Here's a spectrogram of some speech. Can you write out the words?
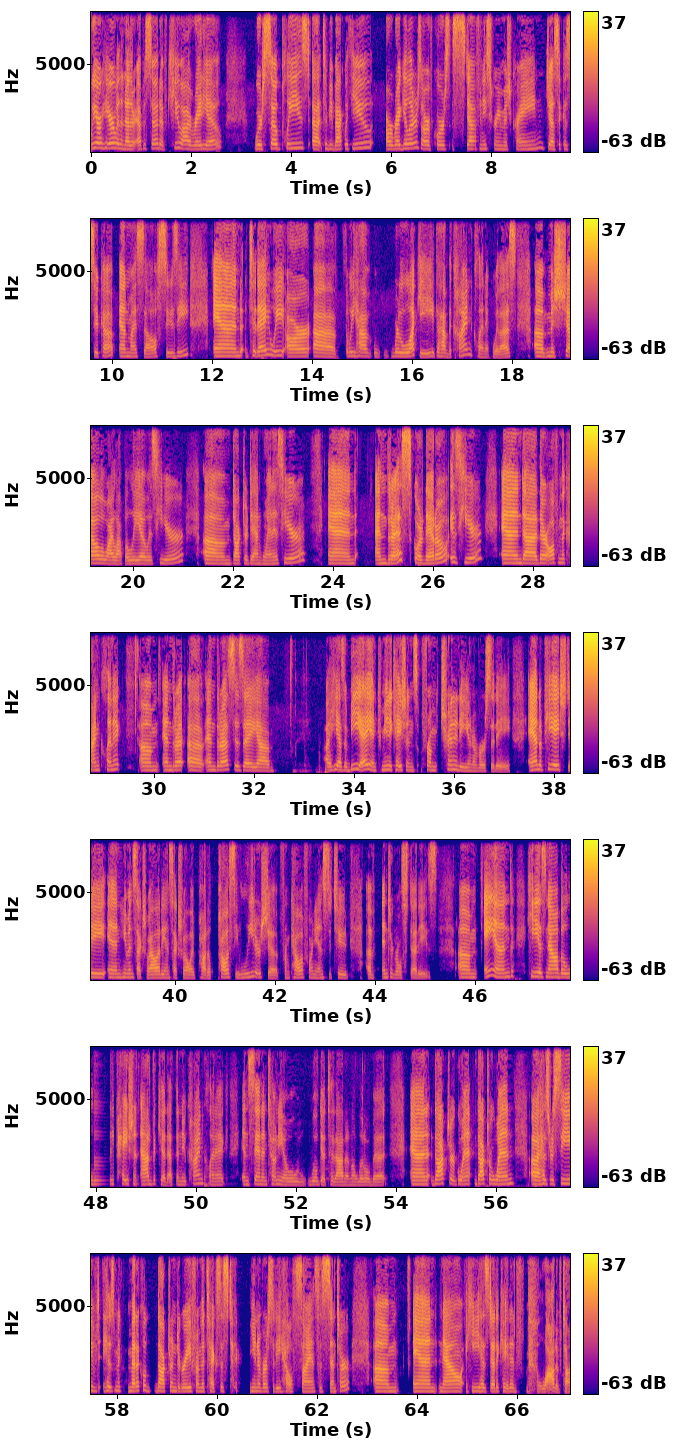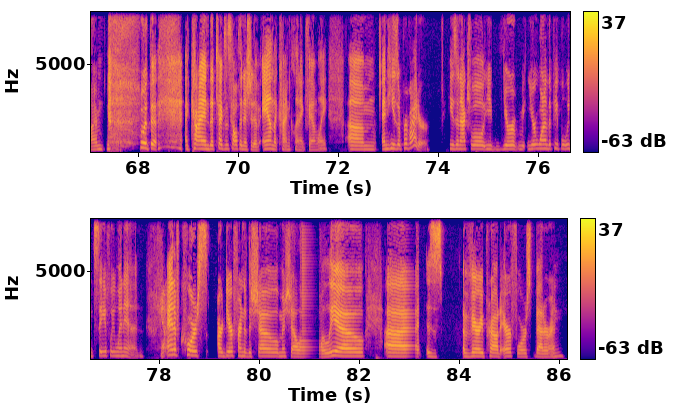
We are here with another episode of QI Radio. We're so pleased uh, to be back with you. Our regulars are, of course, Stephanie Screamish Crane, Jessica Sukup, and myself, Susie. And today we are, uh, we have, we're lucky to have the Kind Clinic with us. Uh, Michelle Auwae-Lapilio is here. Um, Dr. Dan Nguyen is here. And Andres Cordero is here, and uh, they're all from the Kind Clinic. Um, Andre, uh, Andres is a uh, uh, he has a BA in communications from Trinity University and a PhD in human sexuality and sexuality policy leadership from California Institute of Integral Studies. Um, and he is now the patient advocate at the New Kind Clinic in San Antonio. We'll, we'll get to that in a little bit. And Dr. Nguyen, Dr. Nguyen uh, has received his medical doctorate degree from the Texas Tech University Health Sciences Center. Um, and now he has dedicated a lot of time with the kind the texas health initiative and the kind clinic family um, and he's a provider he's an actual you, are you're, you're one of the people we'd see if we went in yep. and of course our dear friend of the show michelle leo uh, is a very proud air force veteran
